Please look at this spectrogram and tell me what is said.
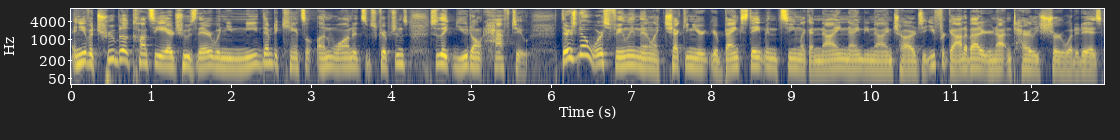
And you have a Truebill concierge who's there when you need them to cancel unwanted subscriptions so that you don't have to. There's no worse feeling than like checking your, your bank statement and seeing like a $9.99 charge that you forgot about or you're not entirely sure what it is.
